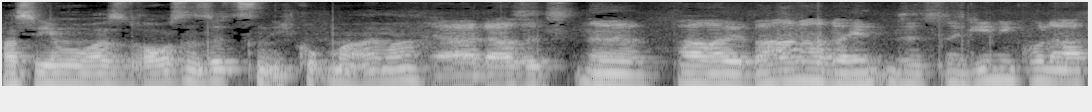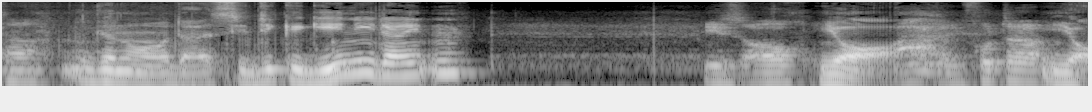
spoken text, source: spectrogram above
hast du irgendwo was draußen sitzen? Ich guck mal einmal. Ja, da sitzt eine Paralbana, da hinten sitzt eine Geniculata. Genau, da ist die dicke Geni da hinten. Die ist auch Ja. im Futter. Ja.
